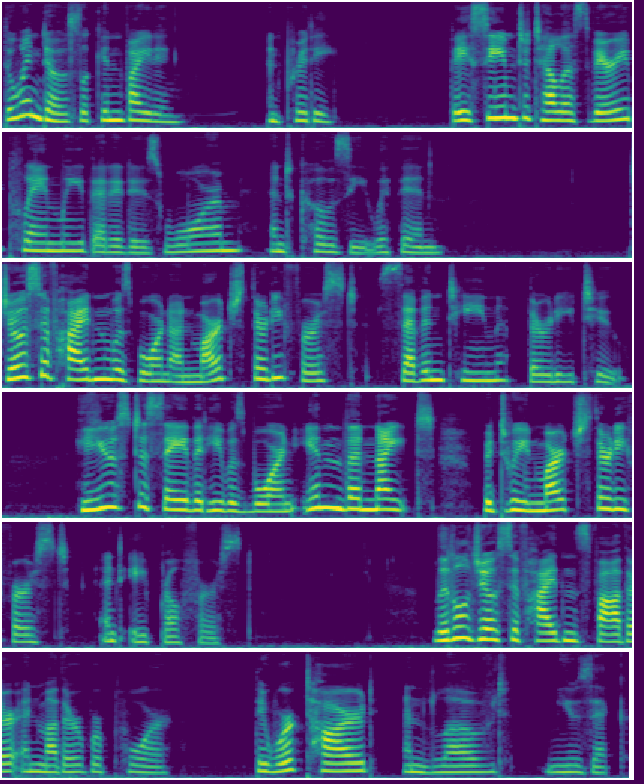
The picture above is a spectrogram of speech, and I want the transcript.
The windows look inviting and pretty. They seem to tell us very plainly that it is warm and cozy within. Joseph Haydn was born on March 31st, 1732. He used to say that he was born in the night between March 31st and April 1st. Little Joseph Haydn's father and mother were poor. They worked hard and loved music.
